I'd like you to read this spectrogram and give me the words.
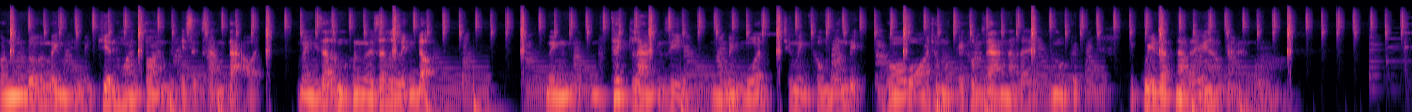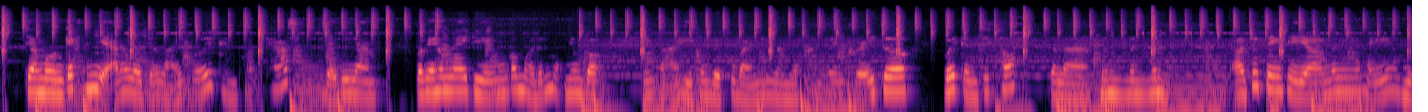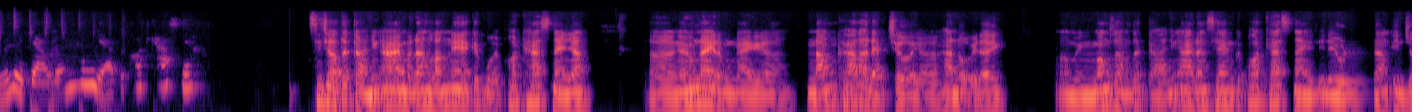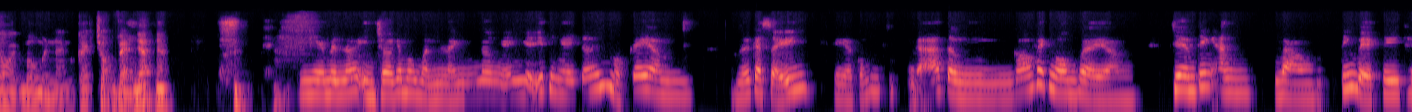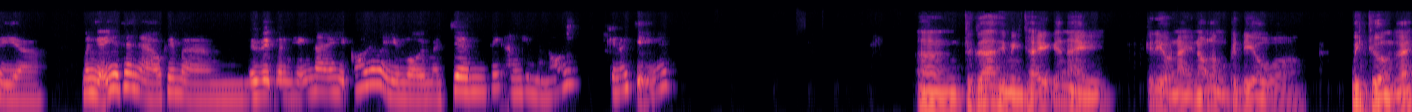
còn đối với mình thì mình thiên hoàn toàn với cái sự sáng tạo ấy. Mình rất là một con người rất là linh động. Mình thích làm những gì mà mình muốn chứ mình không muốn bị gò bó trong một cái không gian nào đấy một cái, cái quy luật nào đấy nào cả. Chào mừng các khán giả đã quay trở lại với kênh podcast để đi làm. Và ngày hôm nay thì em có mời đến một nhân vật. Hiện tại thì công việc của bạn là một content creator với kênh tiktok tên là minh minh minh à, trước tiên thì uh, minh hãy gửi lời chào đến khán giả của podcast nhé Xin chào tất cả những ai mà đang lắng nghe cái buổi podcast này nha. À, ngày hôm nay là một ngày uh, nắng khá là đẹp trời ở Hà Nội đây. À, mình mong rằng tất cả những ai đang xem cái podcast này thì đều đang enjoy cái moment này một cách trọn vẹn nhất nhé. nghe mình nói enjoy cái moment lại nghĩ nghĩ thì ngay tới một cái um, nữ ca sĩ thì cũng đã từng có phát ngôn về um, chêm tiếng Anh vào tiếng Việt đi thì uh, mình nghĩ như thế nào khi mà người Việt mình hiện nay thì có rất là nhiều người mà trên tiếng Anh khi mà nói khi nói chuyện ấy. À, thực ra thì mình thấy cái này cái điều này nó là một cái điều ờ, bình thường thôi ấy.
